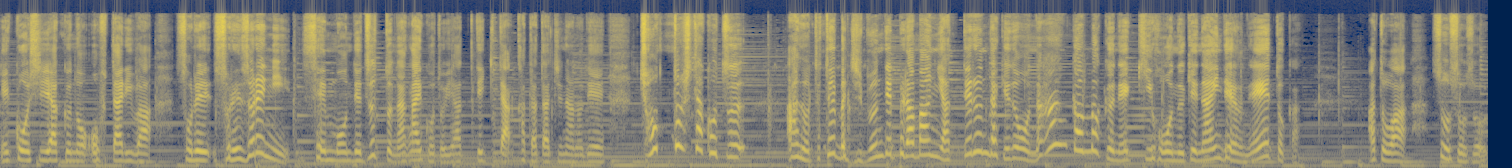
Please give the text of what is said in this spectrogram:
えー、講師役のお二人はそれそれぞれに専門でずっと長いことやってきた方たちなのでちょっとしたコツあの例えば自分でプラバンやってるんだけどなんかうまくね気泡抜けないんだよねとかあとはそうそうそう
